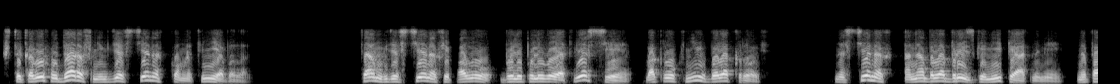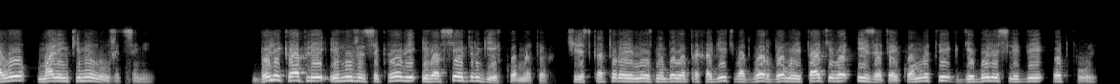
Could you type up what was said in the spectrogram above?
Штыковых ударов нигде в стенах комнаты не было. Там, где в стенах и полу были пулевые отверстия, вокруг них была кровь. На стенах она была брызгами и пятнами, на полу маленькими лужицами. Были капли и лужицы крови и во всех других комнатах, через которые нужно было проходить во двор дома Ипатьева из этой комнаты, где были следы от пуль.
